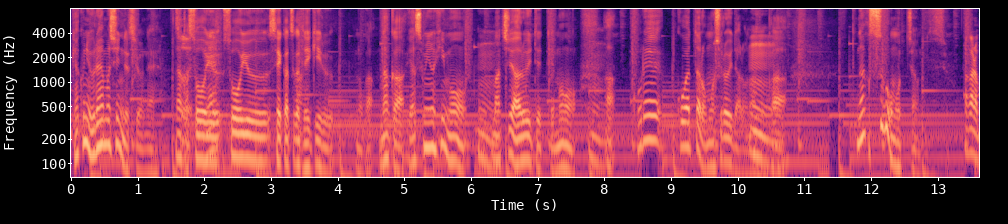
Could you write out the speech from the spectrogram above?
逆に羨ましいんですよね。なんかそういうそういう生活ができるのが。なんか休みの日もうん。街歩いてても、うん。あこれこうやったら面白いだろうなとか、なんかすぐ思っちゃうんですよ。だから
